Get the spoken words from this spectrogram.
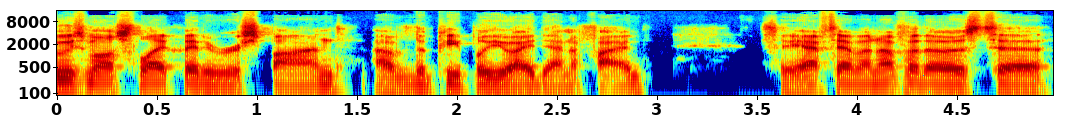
who's most likely to respond of the people you identified. So you have to have enough of those to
